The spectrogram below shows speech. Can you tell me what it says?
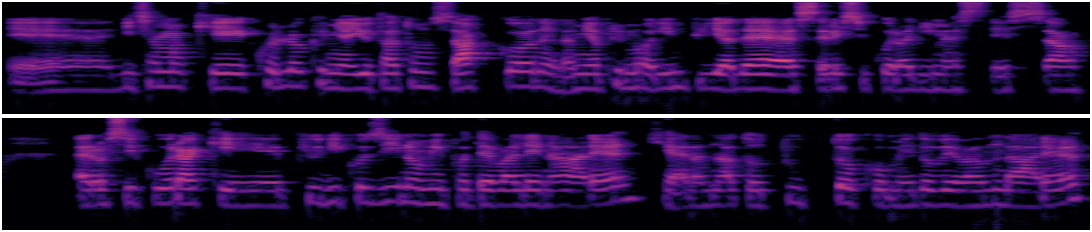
Eh, diciamo che quello che mi ha aiutato un sacco nella mia prima Olimpiade è essere sicura di me stessa. Ero sicura che più di così non mi potevo allenare, che era andato tutto come doveva andare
